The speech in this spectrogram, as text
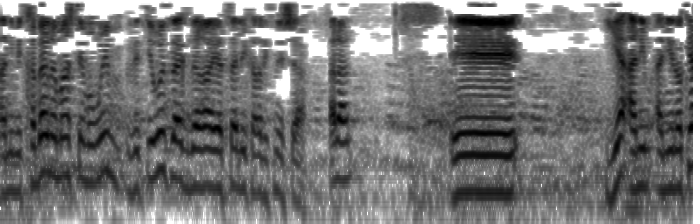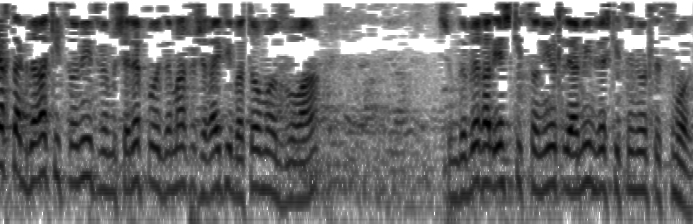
אני מתחבר למה שאתם אומרים, ותראו איזה הגדרה יצא לי כבר לפני שעה. אהלן. אה, יא- אני, אני לוקח את ההגדרה הקיצונית ומשלב פה איזה משהו שראיתי בתור מאוד דבורה, שהוא מדבר על יש קיצוניות לימין ויש קיצוניות לשמאל.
